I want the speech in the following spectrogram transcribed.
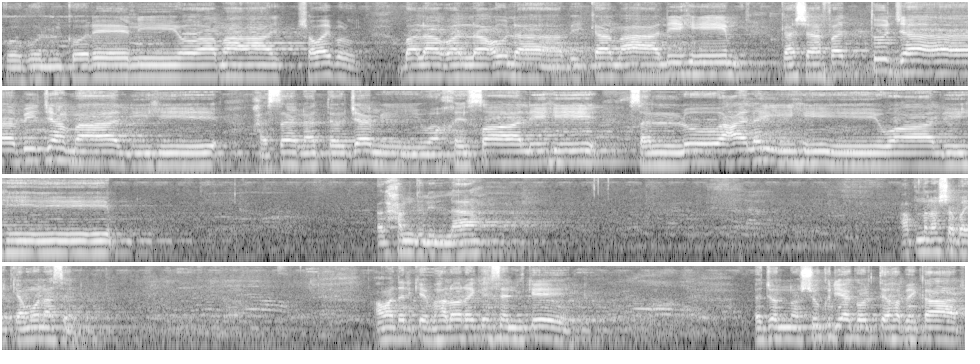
কবুল করে নিও আমায়। সবাই পড়ুন। بلغ العلا بكماله كشف التجى بجماله حسنت جميع خصاله صلوا عليه وآله الحمد لله আপনারা সবাই কেমন আছেন আমাদেরকে ভালো রেখেছেন কে? এজন্য শুক্রিয়া করতে হবে কার?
